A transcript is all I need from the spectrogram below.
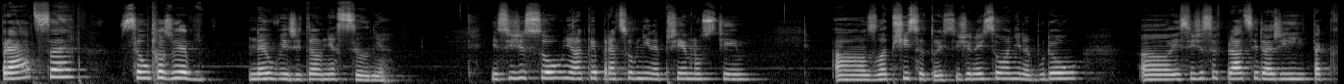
práce se ukazuje neuvěřitelně silně. Jestliže jsou nějaké pracovní nepříjemnosti, uh, zlepší se to. Jestliže nejsou ani nebudou, uh, jestliže se v práci daří, tak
